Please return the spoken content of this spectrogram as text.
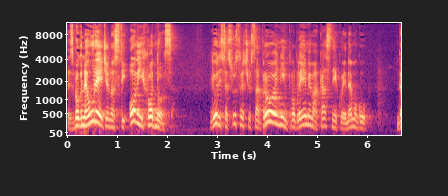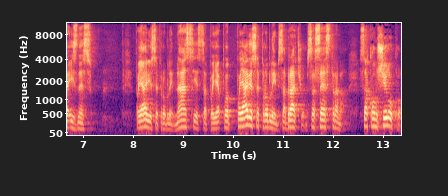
zbog neuređenosti ovih odnosa, ljudi se susreću sa brojnim problemima kasnije koje ne mogu da iznesu. Pojavio se problem nasljedstva, pojavio se problem sa braćom, sa sestrama, sa komšilukom.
